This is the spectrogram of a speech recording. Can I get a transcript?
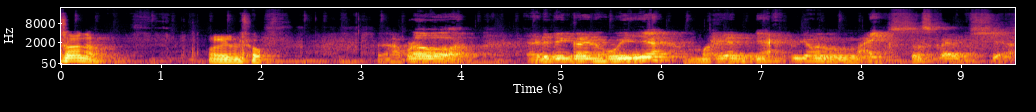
સાના. રીલ આપણો એડિટિંગ કરીને હોઈએ. મળીએ નેક્સ્ટ વિડીયોમાં લાઈક સબસ્ક્રાઈબ શેર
